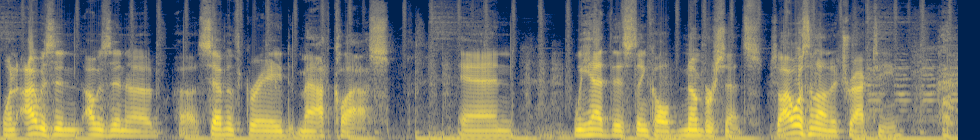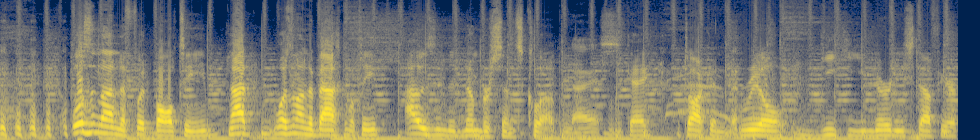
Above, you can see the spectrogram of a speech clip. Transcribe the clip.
when I was in I was in a, a seventh grade math class, and we had this thing called number sense. So I wasn't on the track team, wasn't on the football team, not wasn't on the basketball team. I was in the number sense club. Nice. Okay, we're talking real geeky, nerdy stuff here.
